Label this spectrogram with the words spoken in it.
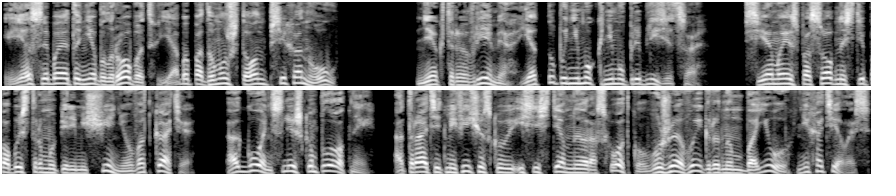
Если бы это не был робот, я бы подумал, что он психанул. Некоторое время я тупо не мог к нему приблизиться. Все мои способности по быстрому перемещению в откате. Огонь слишком плотный, а тратить мифическую и системную расходку в уже выигранном бою не хотелось.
